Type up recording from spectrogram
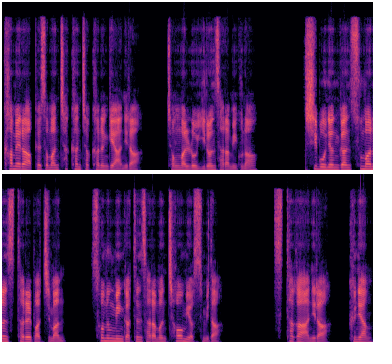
카메라 앞에서만 착한 척하는 게 아니라 정말로 이런 사람이구나. 15년간 수많은 스타를 봤지만 손흥민 같은 사람은 처음이었습니다. 스타가 아니라 그냥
